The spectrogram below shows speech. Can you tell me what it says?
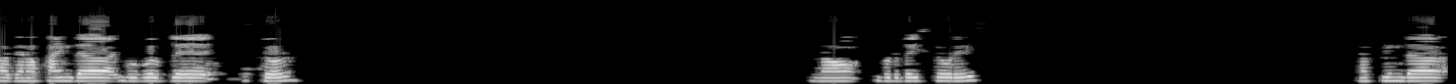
Okay, now find the Google Play Store. Now go to the storage. Now clean the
